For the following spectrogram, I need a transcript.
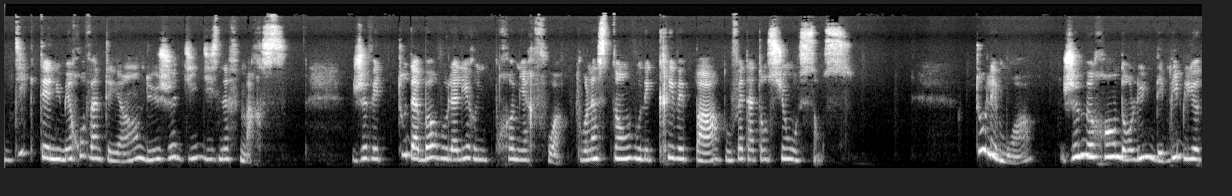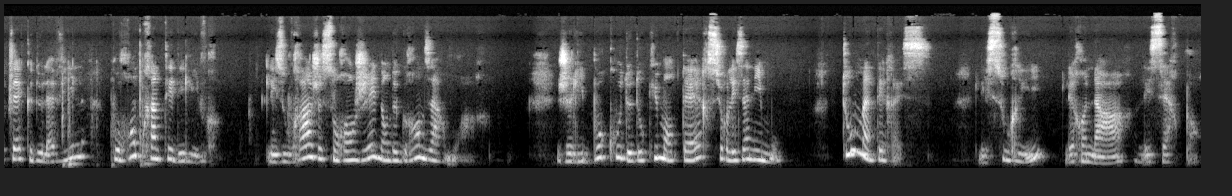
Dictée numéro 21 du jeudi 19 mars. Je vais tout d'abord vous la lire une première fois. Pour l'instant, vous n'écrivez pas, vous faites attention au sens. Tous les mois, je me rends dans l'une des bibliothèques de la ville pour emprunter des livres. Les ouvrages sont rangés dans de grandes armoires. Je lis beaucoup de documentaires sur les animaux. Tout m'intéresse. Les souris, les renards, les serpents.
